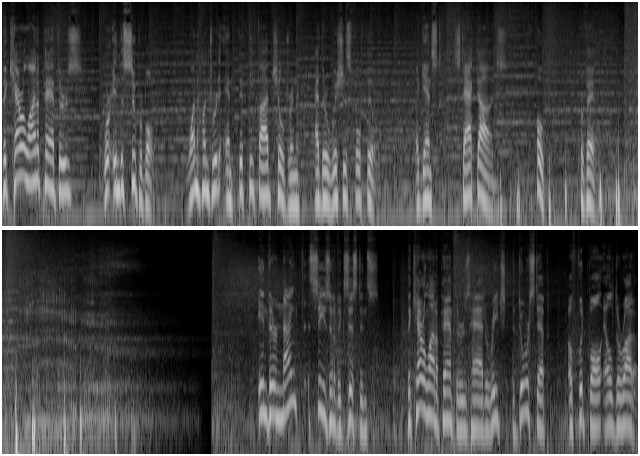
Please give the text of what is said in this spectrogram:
The Carolina Panthers were in the Super Bowl. 155 children had their wishes fulfilled. Against stacked odds, hope prevailed. In their ninth season of existence, the Carolina Panthers had reached the doorstep of football El Dorado,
